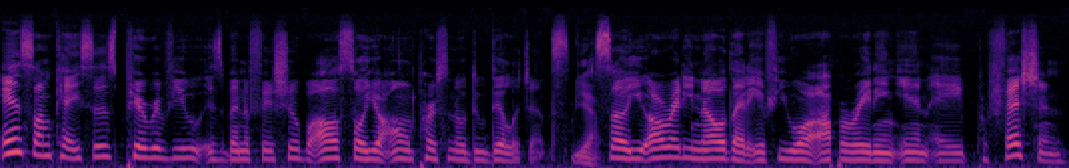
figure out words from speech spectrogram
In some cases, peer review is beneficial, but also your own personal due diligence. Yeah. So you already know that if you are operating in a profession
